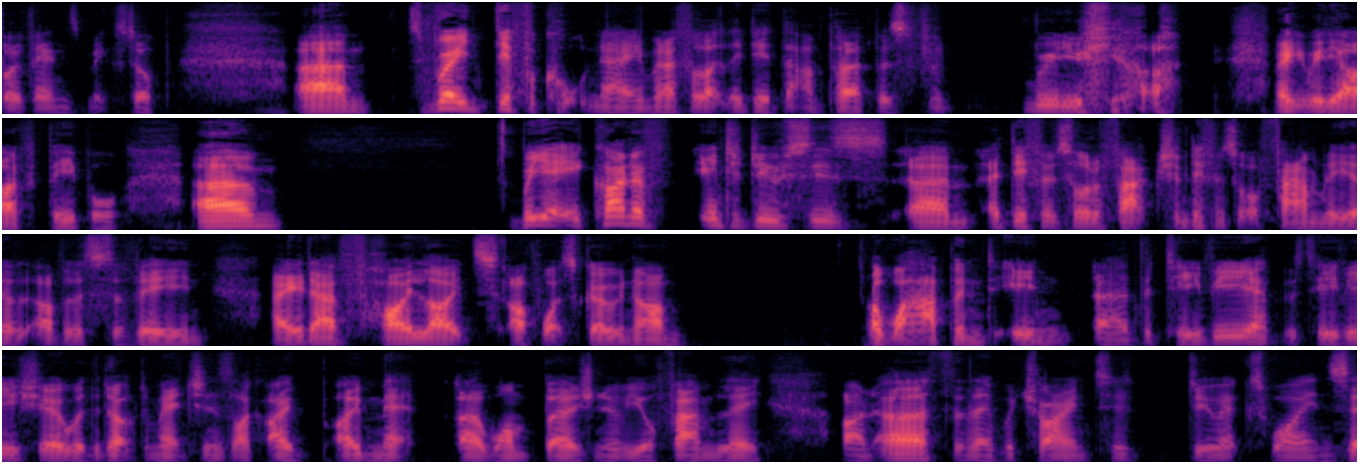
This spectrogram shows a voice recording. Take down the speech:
both ends mixed up. Um, it's a very difficult name, and I feel like they did that on purpose for really, really hard, make it really hard for people. Um, but yeah, it kind of introduces um, a different sort of faction, different sort of family of, of the Slitheen. Uh, would have highlights of what's going on what happened in uh, the TV the TV show where the Doctor mentions like I I met uh, one version of your family on Earth and they were trying to do X, Y, and Z,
